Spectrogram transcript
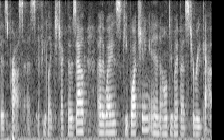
this process, if you'd like to check those out. Otherwise, keep watching and I'll do my best to recap.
